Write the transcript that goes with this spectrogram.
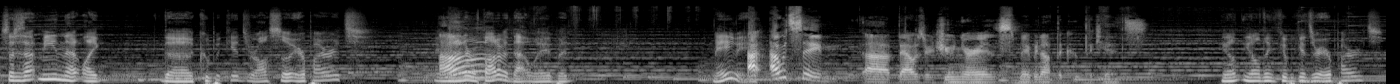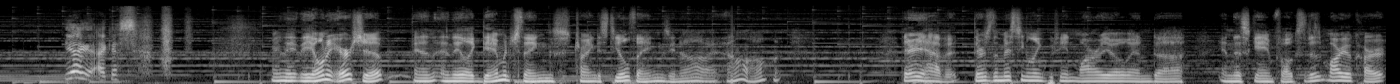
So does that mean that like the Koopa kids are also air pirates? I, mean, uh, I never uh, thought of it that way, but maybe. I, I would say uh, Bowser Jr. is maybe not the Koopa kids. You don't, you don't think Koopa Kids are air pirates? Yeah, I guess. I mean, they, they own an airship and, and they like damage things, trying to steal things. You know, I, I don't know. There you have it. There's the missing link between Mario and uh, in this game, folks. It isn't Mario Kart,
